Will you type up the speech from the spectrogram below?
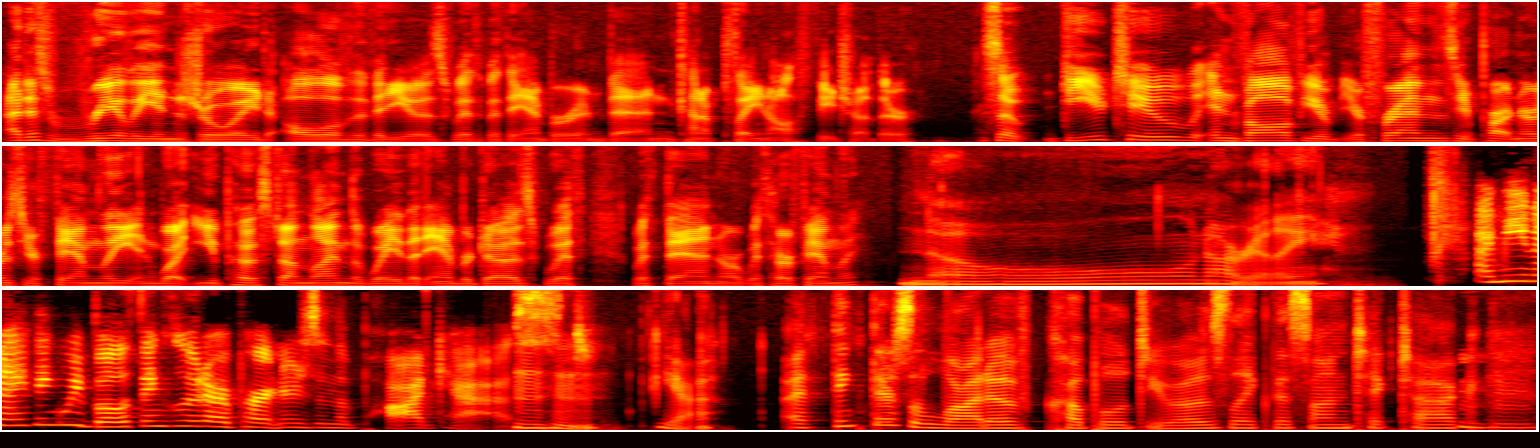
i just really enjoyed all of the videos with with amber and ben kind of playing off of each other so do you two involve your, your friends your partners your family in what you post online the way that amber does with with ben or with her family no, not really. I mean, I think we both include our partners in the podcast. mm-hmm. Yeah. I think there's a lot of couple duos like this on TikTok. Mm-hmm.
